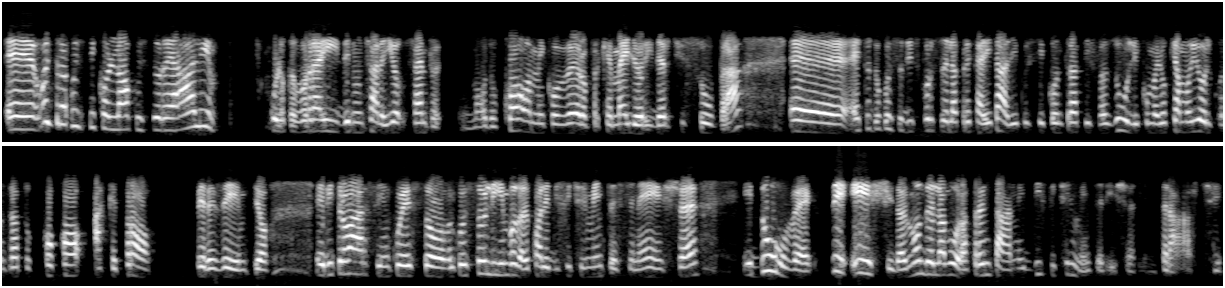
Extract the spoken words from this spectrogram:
E, oltre a questi colloqui surreali, quello che vorrei denunciare io sempre in modo comico, ovvero perché è meglio riderci sopra, eh, è tutto questo discorso della precarietà, di questi contratti fasulli, come lo chiamo io il contratto Cocò H Pro, per esempio, e ritrovarsi in questo, in questo limbo dal quale difficilmente se ne esce e dove se esci dal mondo del lavoro a 30 anni difficilmente riesci a rientrarci.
